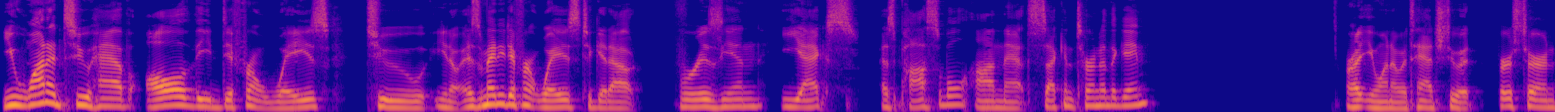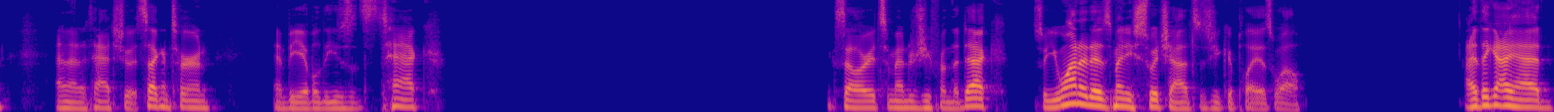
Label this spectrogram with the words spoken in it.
you wanted to have all the different ways to, you know, as many different ways to get out Virizion EX as possible on that second turn of the game. Right? You want to attach to it first turn and then attach to it second turn and be able to use its attack. Accelerate some energy from the deck. So you wanted as many switch outs as you could play as well. I think I had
